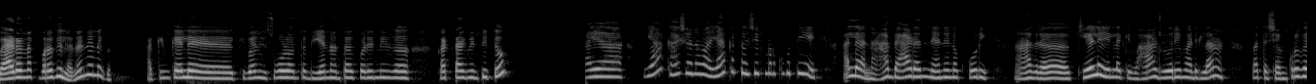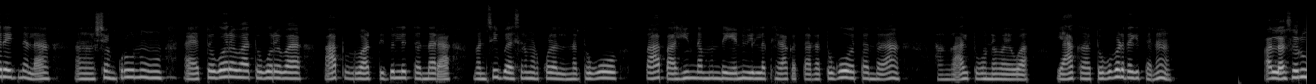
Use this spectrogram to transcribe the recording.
ಬ್ಯಾಡ ಅನ್ನಕ್ಕೆ ಬರೋದಿಲ್ಲನ ನಿನಗೆ? ಆಕಿನ ಕೈಲೇ ಕಿವೆನ್ ಇಸ್ಕೊಳ್ಳುವಂಥದ್ದು ಏನಂತ ಪಡಿ ನಿನಗೆ ಕಟ್ಟಾಗಿ ನಿಂತಿತ್ತು? ಅಯ್ಯ ಯಾಕೆ ಶಣವ ಯಾಕೆ ಸಿಟ್ಟು ಮಾಡ್ಕೋತಿ? ಅಲ್ಲ ನಾ ಬ್ಯಾಡ ಅಂದ್ ನಿನ್ನ ಕೂಡಿ. ಆದ್ರೆ ಕೇಳೇ ಇಲ್ಲ ಆಕಿ ಭಾಳ ಜೋರಿ ಮಾಡಿಲ್ಲ ಮತ್ತು ಶಂಕ್ರು ಬೇರೆ ಇದ್ನಲ್ಲ ಶಂಕ್ರೂನು ತಗೋರವ ತಗೋರವ ಪಾಪ ಅವ್ರು ಅಟ್ಟು ಇದ್ರಲ್ಲಿ ತಂದಾರ. ಮನ್ಸಿಗೆ ಬೇಸರ ಮಾಡ್ಕೊಳ್ಳಲ್ಲ ನಾ ತಗೋ. ಪಾಪ ಹಿಂದೆ ಮುಂದೆ ಏನೂ ಇಲ್ಲ ಹೇಳಕತ್ತಾರ. ತಗೋ ತಂದ ಹಂಗಾಗಿ ತೊಗೊಂಡವ ಯವ್ವ ಯಾಕೆ? ತಗೋಬಾರ್ದಾಗಿತ್ತನ? ಅಲ್ಲ ಸರು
